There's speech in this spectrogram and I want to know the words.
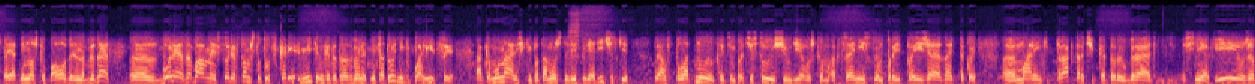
стоят немножко поодаль, наблюдают. Э, более забавная история в том, что тут скорее митинг этот разгонят не сотрудники полиции, а коммунальщики, потому что здесь периодически прям вплотную к этим протестующим девушкам, акционисткам проезжает, знаете, такой э, маленький тракторчик, который убирает снег, и уже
